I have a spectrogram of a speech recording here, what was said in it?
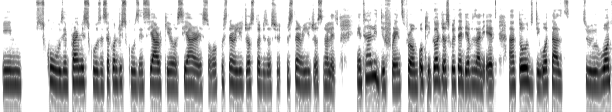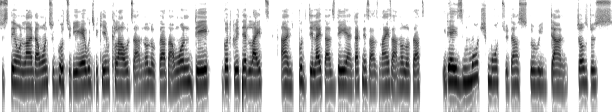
in schools, in primary schools, in secondary schools, in CRK or CRS or Christian religious studies or Christian religious knowledge, entirely different from okay, God just created the heavens and the earth and told the waters to want to stay on land and want to go to the air, which became clouds and all of that. And one day God created light and put the light as day and darkness as night and all of that. There is much more to that story than just those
